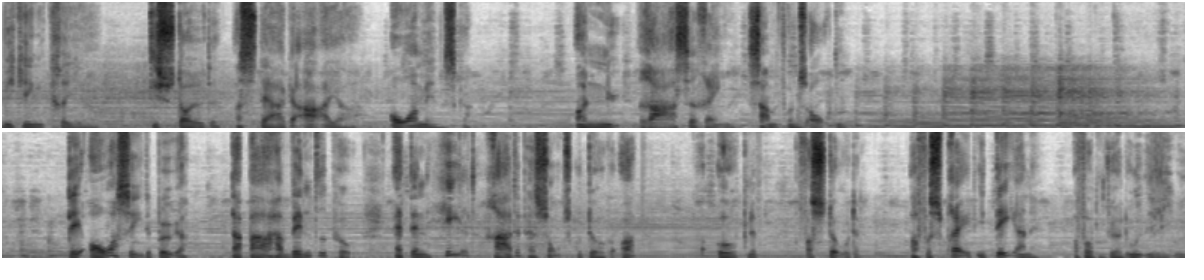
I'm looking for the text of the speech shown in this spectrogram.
vikingekrigere, de stolte og stærke ariere, overmennesker og en ny raseren samfundsorden. Det er oversete bøger, der bare har ventet på, at den helt rette person skulle dukke op og åbne dem og forstå dem og få spredt idéerne og få dem ført ud i livet.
